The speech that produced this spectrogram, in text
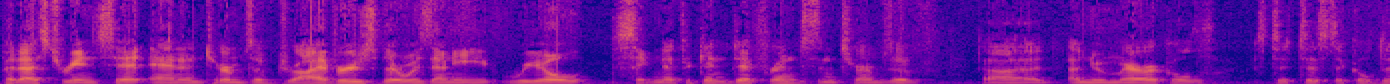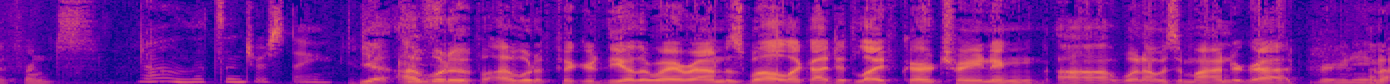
pedestrians hit and in terms of drivers, there was any real significant difference in terms of uh, a numerical statistical difference. Oh, that's interesting. Yeah, I would have. I would have figured the other way around as well. Like I did lifeguard training uh, when I was in my undergrad, Very neat. and,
